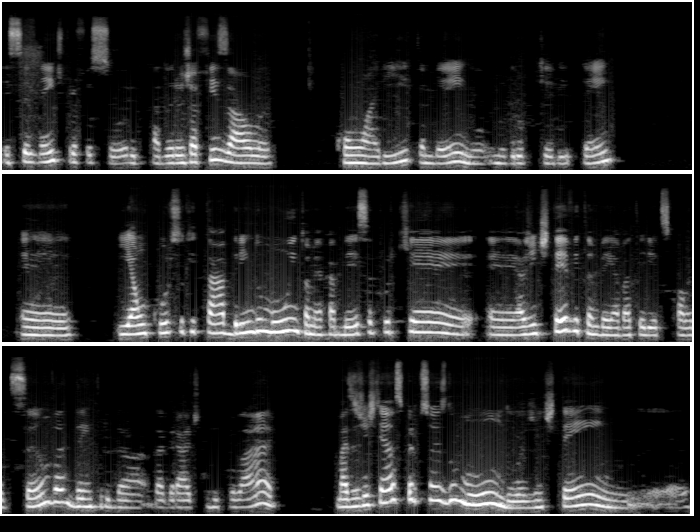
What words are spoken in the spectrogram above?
excelente professor, educador. Eu já fiz aula com o Ari também, no, no grupo que ele tem. É, e é um curso que está abrindo muito a minha cabeça, porque é, a gente teve também a bateria de escola de samba dentro da, da grade curricular, mas a gente tem as percussões do mundo, a gente tem é,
